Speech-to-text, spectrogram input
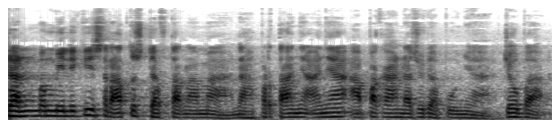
dan memiliki 100 daftar nama. Nah, pertanyaannya apakah Anda sudah punya? Coba.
